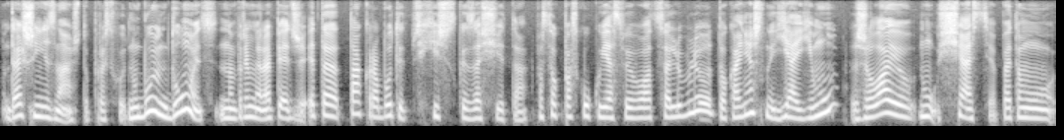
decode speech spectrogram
Дальше не знаю, что происходит. Но будем думать, например, опять же, это так работает психическая защита. Поскольку, поскольку я своего отца люблю, то, конечно, я ему желаю, ну, счастья. Поэтому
